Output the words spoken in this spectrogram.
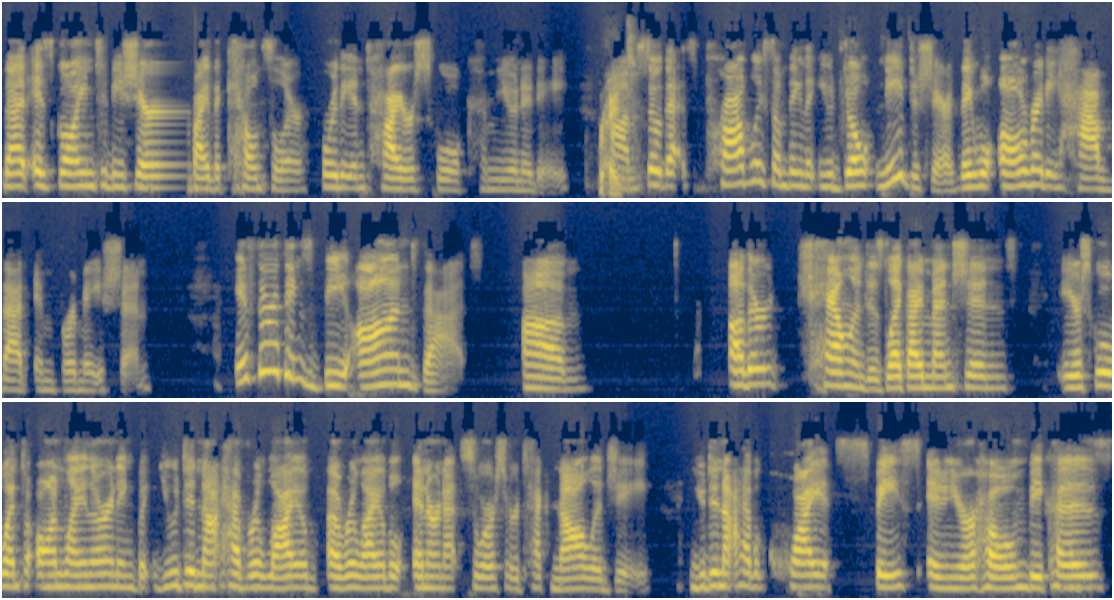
that is going to be shared by the counselor for the entire school community. Right. Um, so that's probably something that you don't need to share. They will already have that information. If there are things beyond that, um, other challenges, like I mentioned, your school went to online learning, but you did not have reliable a reliable internet source or technology. You did not have a quiet space in your home because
